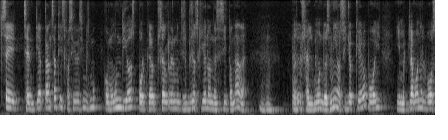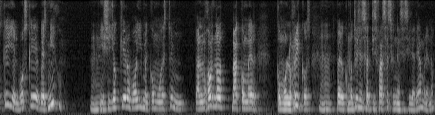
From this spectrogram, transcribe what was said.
se sentía tan satisfacido de sí mismo como un dios porque pues, él realmente dice, pues, es que yo no necesito nada. O sea, el mundo es mío, si yo quiero voy y me clavo en el bosque y el bosque es mío. Y si yo quiero voy y me como esto, y a lo mejor no va a comer como los ricos, pero como tú dices, satisface su necesidad de hambre, ¿no?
